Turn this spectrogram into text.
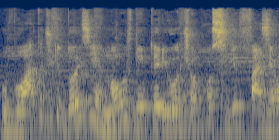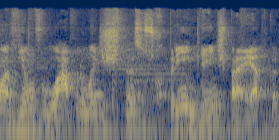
O boato de que dois irmãos do interior tinham conseguido fazer um avião voar por uma distância surpreendente para a época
